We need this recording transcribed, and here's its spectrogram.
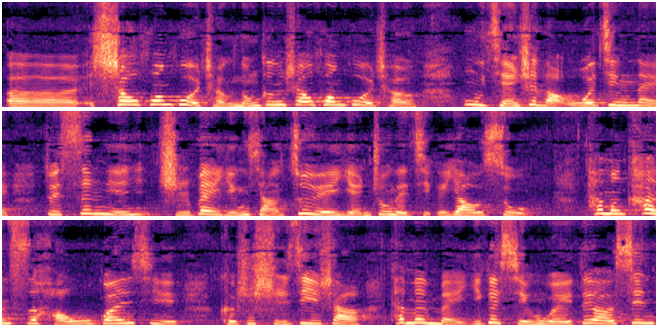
呃烧荒过程农耕烧荒过程，目前是老挝境内对森林植被影响最为严重的几个要素。他们看似毫无关系，可是实际上，他们每一个行为都要先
